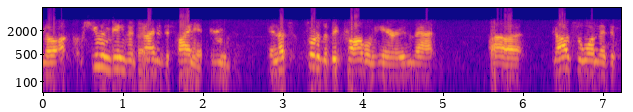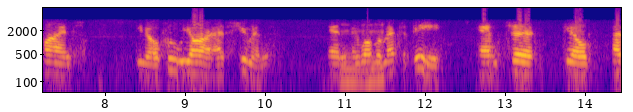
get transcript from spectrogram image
You know, human beings are trying to define it, and, and that's sort of the big problem here. In that uh, God's the one that defines, you know, who we are as humans and, and what we're meant to be. And to, you know, as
